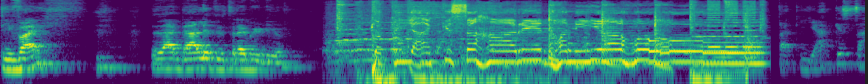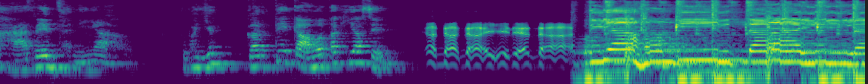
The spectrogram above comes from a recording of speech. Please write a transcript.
तिवारी लगा ले दूसरा वीडियो। तकिया के सहारे धनिया हो। तकिया के सहारे धनिया हो। तो भैया करते क्या हो? तकिया से दिया हम बीताइला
